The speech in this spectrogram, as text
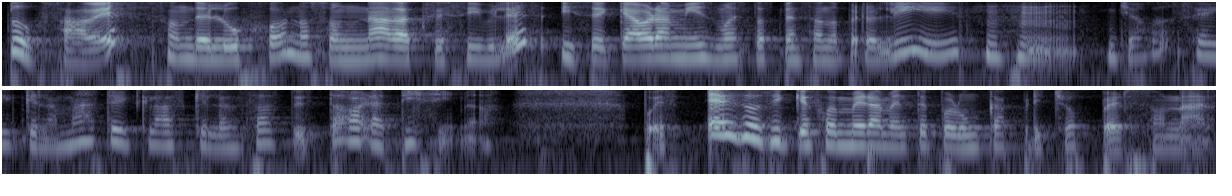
tú sabes, son de lujo, no son nada accesibles. Y sé que ahora mismo estás pensando, pero Liz, yo sé que la masterclass que lanzaste está baratísima. Pues eso sí que fue meramente por un capricho personal.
